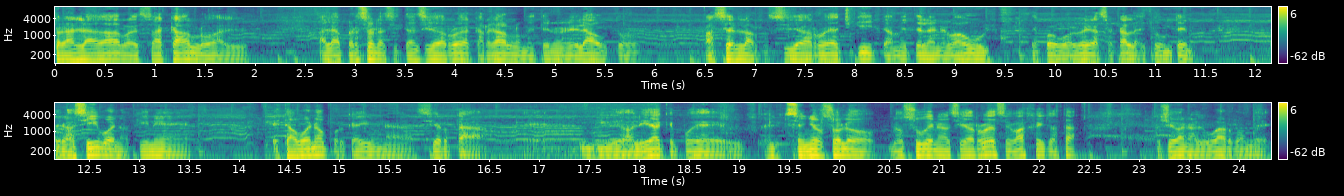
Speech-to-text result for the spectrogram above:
trasladar, sacarlo al, a la persona si está en silla de rueda, cargarlo, meterlo en el auto, hacer la silla de rueda chiquita, meterla en el baúl, después volver a sacarla, es todo un tema. Pero así, bueno, tiene está bueno porque hay una cierta eh, individualidad que puede, el señor solo lo suben a la silla de rueda, se baja y ya está. Lo llevan al lugar donde...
